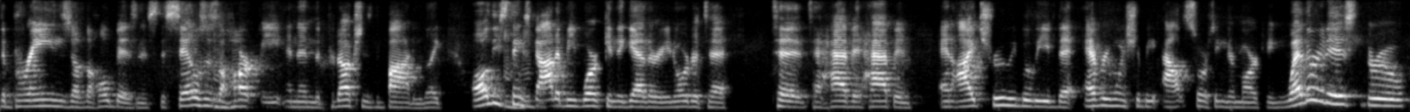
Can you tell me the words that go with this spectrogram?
the brains of the whole business. The sales is the mm-hmm. heartbeat, and then the production is the body. Like all these mm-hmm. things got to be working together in order to to to have it happen. And I truly believe that everyone should be outsourcing their marketing, whether it is through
